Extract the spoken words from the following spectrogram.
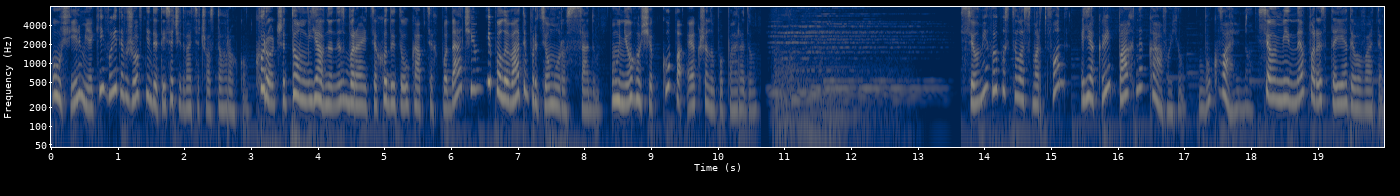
у фільмі, який вийде в жовтні 2026 року. Коротше, Том явно не збирається ходити у капцях подачі і поливати при цьому розсаду. У нього ще купа екшену попереду. Xiaomi випустила смартфон, який пахне кавою. Буквально. Xiaomi не перестає дивувати.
